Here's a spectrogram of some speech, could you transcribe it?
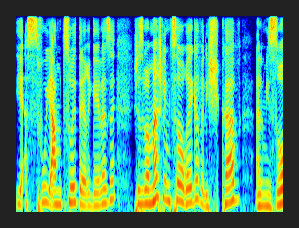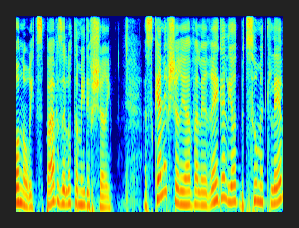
יאספו, יאמצו את ההרגל הזה, שזה ממש למצוא רגע ולשכב על מזרון או רצפה, וזה לא תמיד אפשרי. אז כן אפשרי, אבל לרגע להיות בתשומת לב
